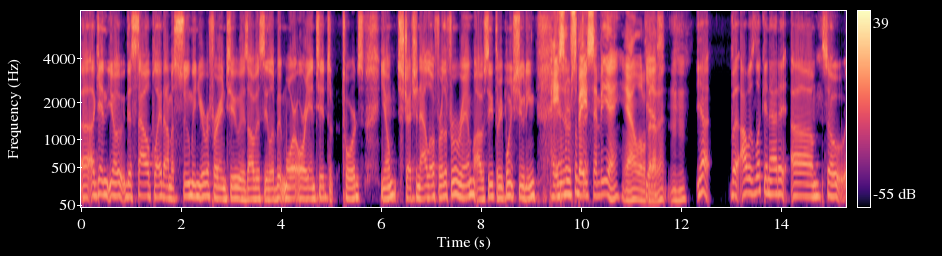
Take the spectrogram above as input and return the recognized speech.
uh, again, you know, the style of play that I'm assuming you're referring to is obviously a little bit more oriented t- towards, you know, stretching out a little further from the rim. Obviously, three point shooting. Pace And and there's some space NBA. Yeah, a little bit of Yes. it. hmm Yeah. But I was looking at it. Um, so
